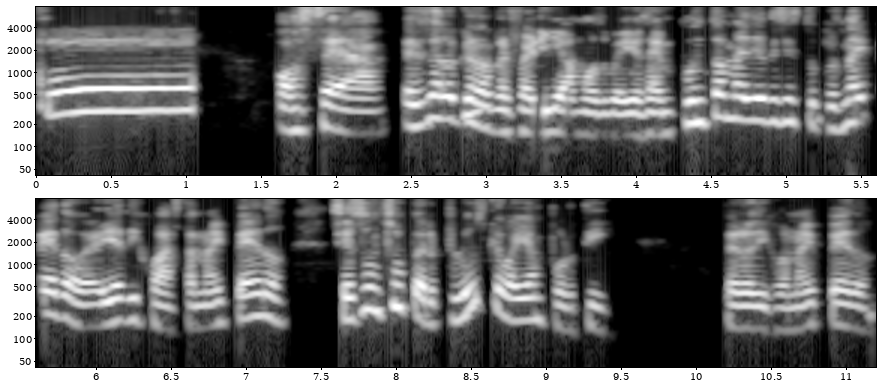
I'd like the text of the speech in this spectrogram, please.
¿qué? O sea, eso es a lo que nos referíamos, güey. O sea, en punto medio dices tú, pues no hay pedo. Ella dijo, hasta no hay pedo. Si es un super plus, que vayan por ti. Pero dijo, no hay pedo.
